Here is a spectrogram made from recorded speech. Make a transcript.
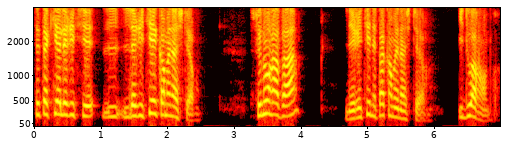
c'est acquis à l'héritier. L'héritier est comme un acheteur. Selon Rava, l'héritier n'est pas comme un acheteur. Il doit rendre.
